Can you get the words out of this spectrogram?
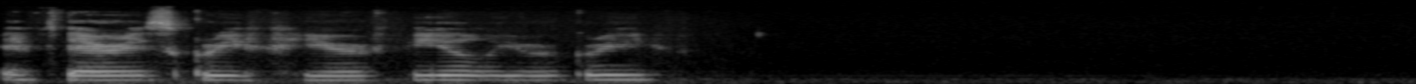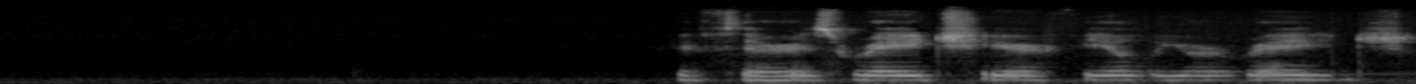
If there is grief here, feel your grief. If there is rage here, feel your rage.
